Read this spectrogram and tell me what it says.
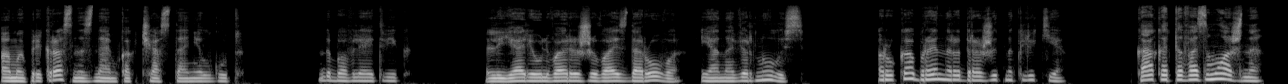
«А мы прекрасно знаем, как часто они лгут», — добавляет Вик. Льяри Ульвайра жива и здорова, и она вернулась. Рука Бреннера дрожит на клюке. «Как это возможно?»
